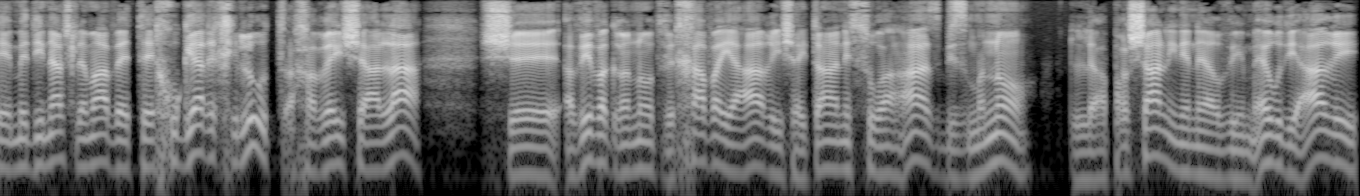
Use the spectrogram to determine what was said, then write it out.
אה, מדינה שלמה ואת אה, חוגי הרכילות אחרי שעלה שאביב אגרנות וחווה יערי שהייתה נשואה אז בזמנו לפרשן לענייני ערבים, אהוד יערי,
